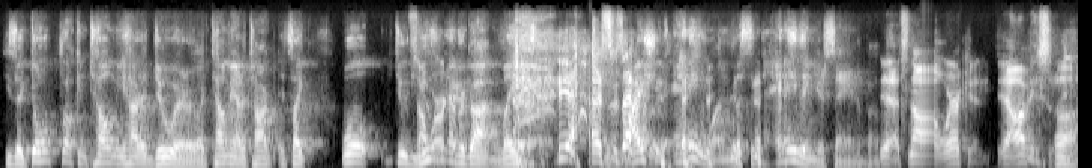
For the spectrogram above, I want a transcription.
He's like, don't fucking tell me how to do it, or like tell me how to talk. It's like, well, dude, It's you've never gotten laid. yeah, Like, it's Why should anyone listen to anything you're saying about? Yeah, it's not working. Yeah, obviously. Oh.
